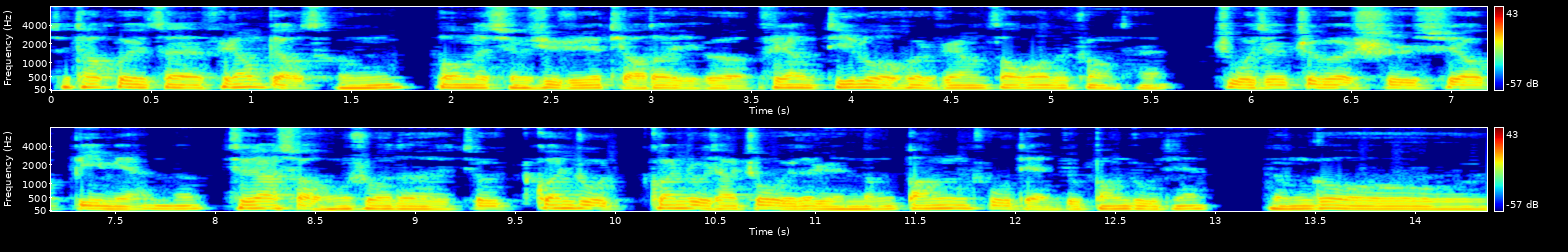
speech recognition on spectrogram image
就它会在非常表层把我们的情绪直接调到一个非常低落或者非常糟糕的状态。我觉得这个是需要避免的。就像小红说的，就关注关注一下周围的人，能帮助点就帮助点，能够。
